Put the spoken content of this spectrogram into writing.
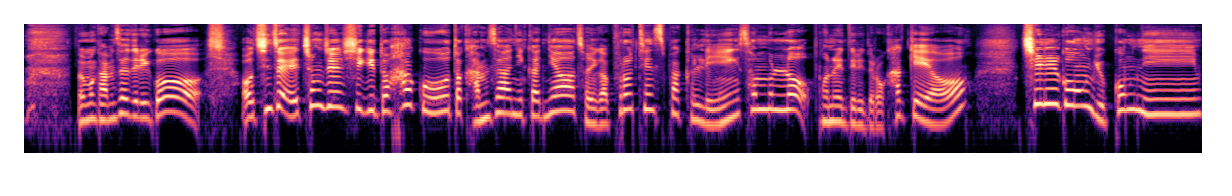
너무 감사드리고, 어, 진짜 애청자시기도 하고 또 감사하니까요. 저희가 프로틴 sparkling 선물로 보내드리도록 할게요. 7060님,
